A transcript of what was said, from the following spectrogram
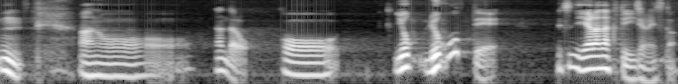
うん。あのーなんだろう、こう、よ、旅行って別にやらなくていいじゃないですか。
